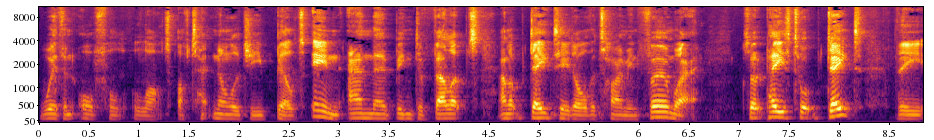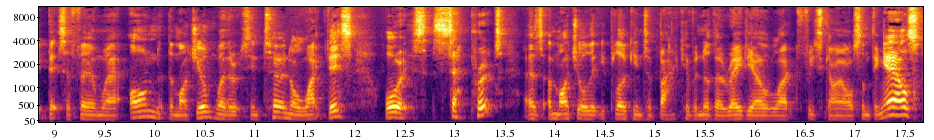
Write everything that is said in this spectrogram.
with an awful lot of technology built in and they're being developed and updated all the time in firmware. So it pays to update the bits of firmware on the module, whether it's internal like this or it's separate as a module that you plug into back of another radio like FrSky or something else.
